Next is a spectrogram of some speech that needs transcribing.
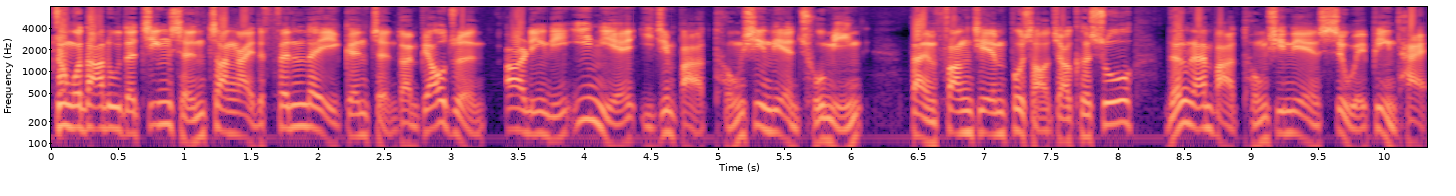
中国大陆的精神障碍的分类跟诊断标准，二零零一年已经把同性恋除名，但坊间不少教科书仍然把同性恋视为病态。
